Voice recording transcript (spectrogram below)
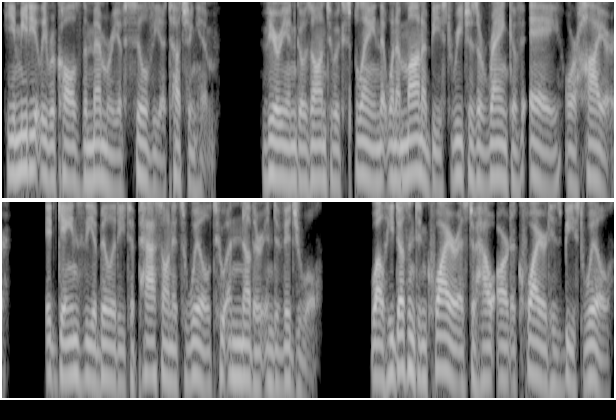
he immediately recalls the memory of Sylvia touching him. Virion goes on to explain that when a mana beast reaches a rank of A or higher, it gains the ability to pass on its will to another individual. While he doesn't inquire as to how Art acquired his beast will,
